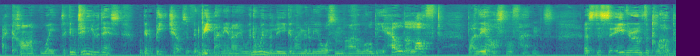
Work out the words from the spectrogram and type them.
I can't wait to continue this. We're going to beat Chelsea, we're going to beat Man United, we're going to win the league, and I'm going to be awesome. I will be held aloft by the Arsenal fans as the saviour of the club.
